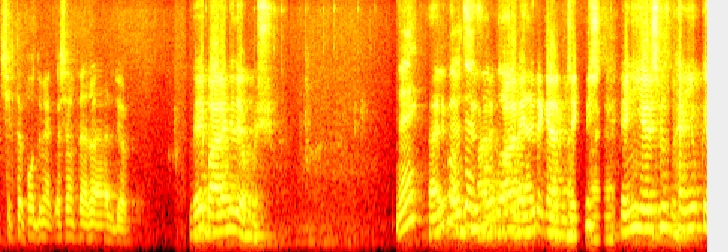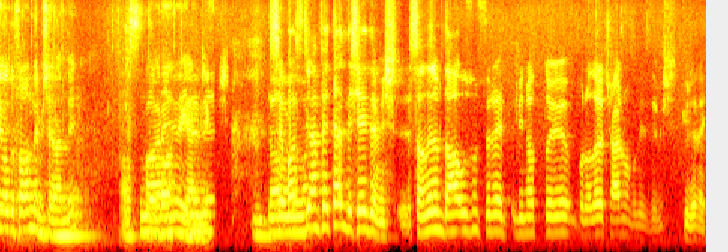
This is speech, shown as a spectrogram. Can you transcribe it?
çifte podyuma yaklaşan Ferrari diyorum. Ve Bahreyn'de de yokmuş. Ne? Galiba Evet, bu sezon Bahreyn- Bahreyn'de de gelmeyecek. gelmeyecekmiş. En iyi yarışımız ben yokken oldu falan demiş herhalde. Aslında Bahreyn'de de Bahreyn'de gelmeyecek. Sebastian Vettel de şey demiş. Sanırım daha uzun süre Binotto'yu buralara çağırmamalıyız demiş gülerek.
